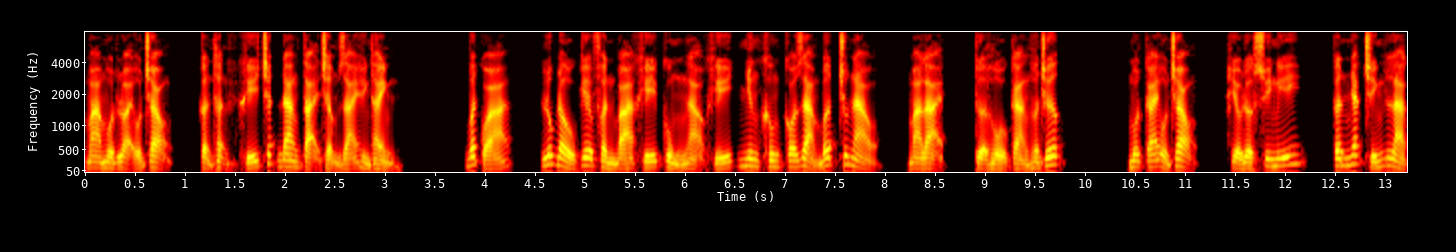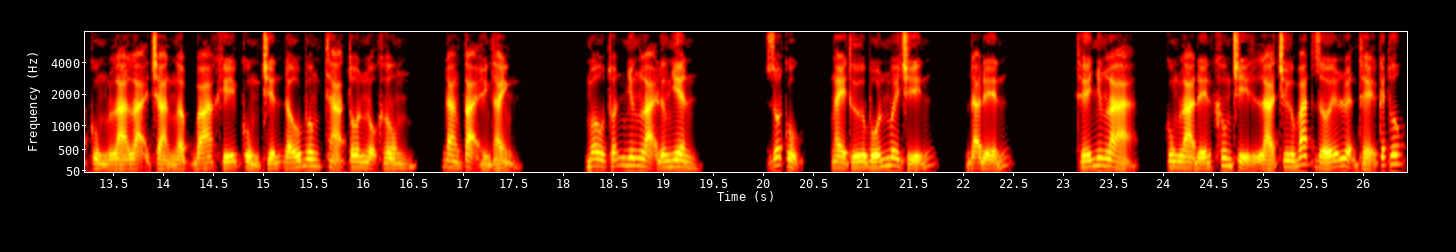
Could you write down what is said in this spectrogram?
mà một loại ổn trọng, cẩn thận khí chất đang tại chậm rãi hình thành. Bất quá, lúc đầu kia phần bá khí cùng ngạo khí nhưng không có giảm bớt chút nào, mà lại, tựa hồ càng hơn trước. Một cái ổn trọng, hiểu được suy nghĩ, cân nhắc chính là cùng là lại tràn ngập bá khí cùng chiến đấu buông thả tôn ngộ không, đang tại hình thành. Mâu thuẫn nhưng lại đương nhiên. Rốt cục, ngày thứ 49, đã đến. Thế nhưng là, cùng là đến không chỉ là chư bát giới luyện thể kết thúc,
